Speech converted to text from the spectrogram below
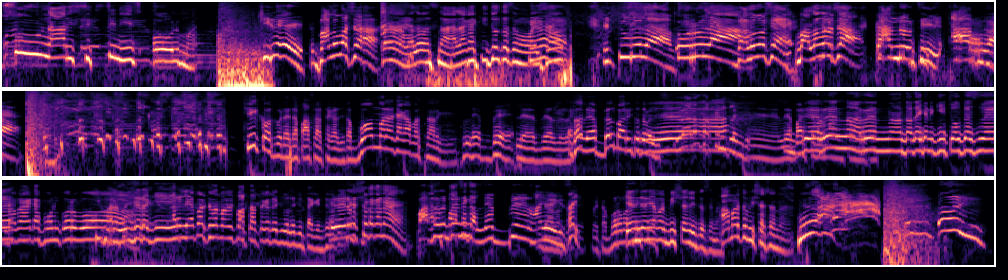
16 is old man. কি রে ভালোবাসা? হ্যাঁ ভালোবাসা। এলাকা কি চলতেছে মোবাইল হ্যাঁ, টুরো লাভ ভালোবাসা? ভালোবাসা। কান ধরছি আর ঠিক কস বেটা এটা পাঁচ হাজার টাকা যেটা বোম মারা জায়গা পাস না আর কি। লেবে লেবেল লেবেল বাড়ি তো সবাই রে না রে না। দাদা এখানে কি চলতেছে? দাদা একটা ফোন করব। আরে হইছেটা কি? আরে লেবার সেবার মানুষ পাঁচ হাজার টাকা দিয়ে বলে জুতা কিনছে। এটা- এটা- দেড়শো টাকা না। পাঁচ হাজার টাকা লেবেল হাই হয়ে গেছে। বেটা বড় কেন জানি আমার বিশ্বাস হইতেছে না। আমার তো বিশ্বাস হয় না।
